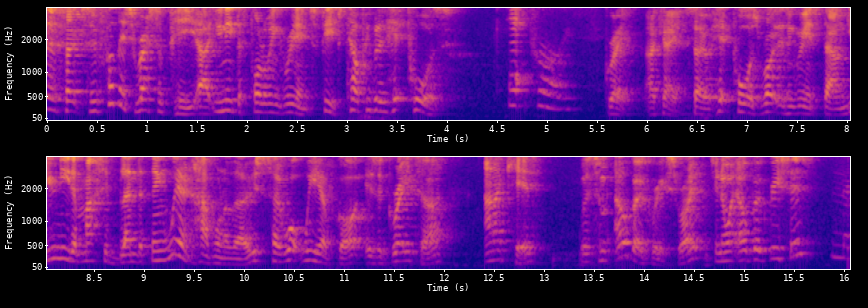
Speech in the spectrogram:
Right then folks, so for this recipe uh, you need the following ingredients. Phoebes, tell people to hit pause. Hit pause. Great, okay, so hit pause, write those ingredients down. You need a massive blender thing, we don't have one of those, so what we have got is a grater and a kid with some elbow grease, right? Do you know what elbow grease is? No.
